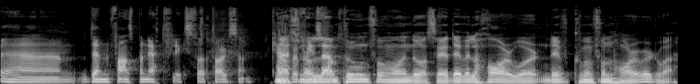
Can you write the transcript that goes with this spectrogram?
Eh, den fanns på Netflix för ett tag sedan. Kanske National. Lampoon får man ändå säga. Det är väl Harvard, det kommer från Harvard va?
